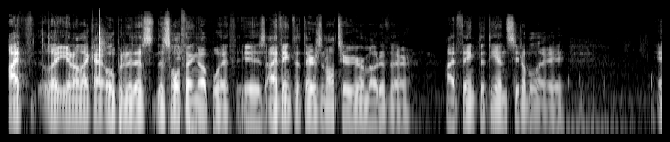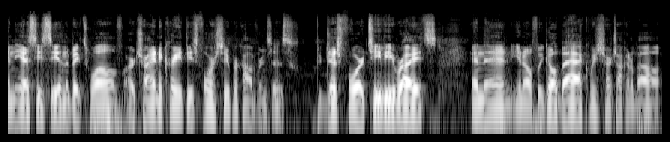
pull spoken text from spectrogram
I like you know like I opened this this whole thing up with is I think that there's an ulterior motive there. I think that the NCAA and the SEC and the Big 12 are trying to create these four super conferences just for TV rights. And then, you know, if we go back, we start talking about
